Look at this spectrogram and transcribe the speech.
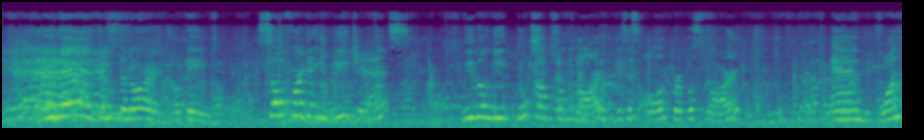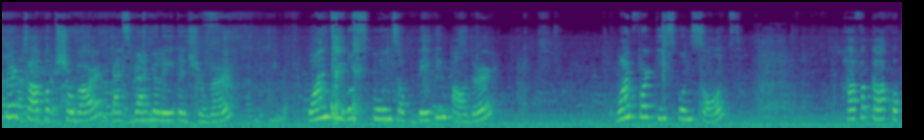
Amen. Praise the Lord. Okay. So for the ingredients, we will need two cups of flour. This is all-purpose flour. And one-third cup of sugar. That's granulated sugar. One tablespoons of baking powder. One-fourth teaspoon salt. Half a cup of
